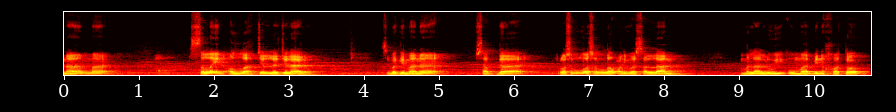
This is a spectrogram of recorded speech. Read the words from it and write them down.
nama selain Allah Jalla Jalaluh. Sebagaimana sabda Rasulullah Shallallahu Alaihi Wasallam melalui Umar bin Khattab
